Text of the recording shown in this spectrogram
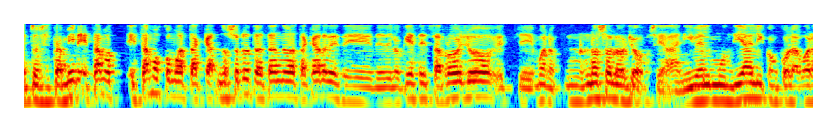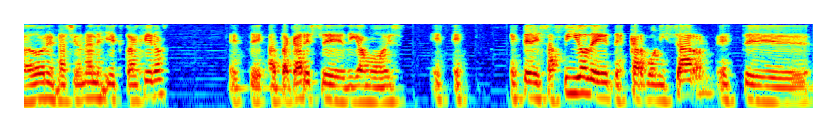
Entonces también estamos, estamos como atacar, nosotros tratando de atacar desde, lo que es desarrollo, este, bueno, no solo yo, o sea, a nivel mundial y con colaboradores nacionales y extranjeros, este, atacar ese, digamos, es, este desafío de descarbonizar, este,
